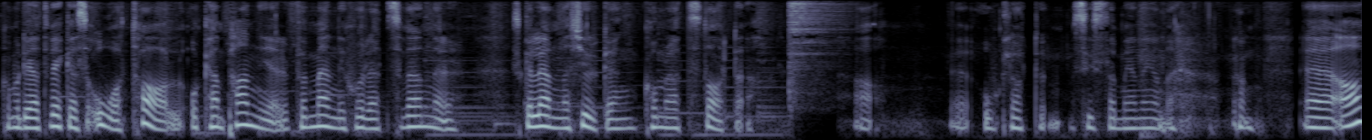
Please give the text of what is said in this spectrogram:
kommer det att väckas åtal och kampanjer för människorättsvänner ska lämna kyrkan kommer att starta. Ja, oklart sista meningen där. Men, eh, ja,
